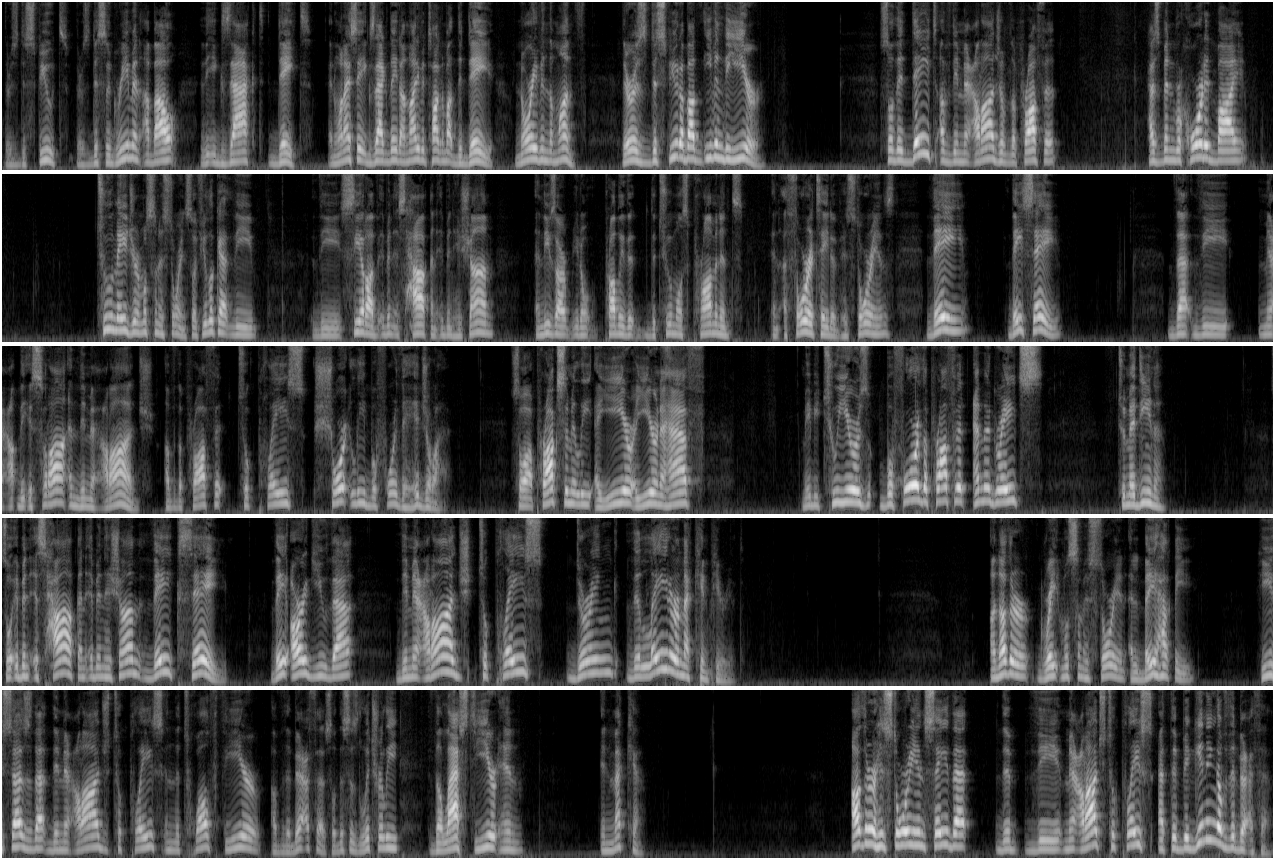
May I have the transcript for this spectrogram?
there's dispute, there's disagreement about the exact date. And when I say exact date, I'm not even talking about the day, nor even the month. There is dispute about even the year. So the date of the Mi'raj of the Prophet has been recorded by two major Muslim historians. So if you look at the the Sirah of Ibn Ishaq and Ibn Hisham, and these are, you know, probably the, the two most prominent and authoritative historians, they they say that the the Isra and the Mi'raj of the Prophet took place shortly before the Hijrah. So approximately a year, a year and a half, maybe two years before the Prophet emigrates to Medina. So Ibn Ishaq and Ibn Hisham, they say, they argue that the Mi'raj took place during the later Meccan period. Another great Muslim historian, Al Bayhaqi, he says that the Mi'raj took place in the 12th year of the Bi'tha. So this is literally the last year in, in Mecca. Other historians say that the, the Mi'raj took place at the beginning of the Bi'tha,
